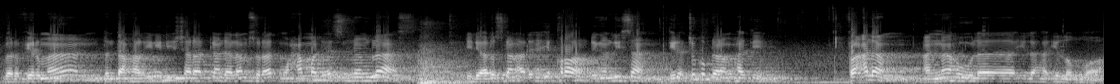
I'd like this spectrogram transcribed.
berfirman tentang hal ini diisyaratkan dalam surat Muhammad ayat 19 diharuskan adanya ikrar dengan lisan, tidak cukup dalam hati. Fa'lam annahu la ilaha illallah.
